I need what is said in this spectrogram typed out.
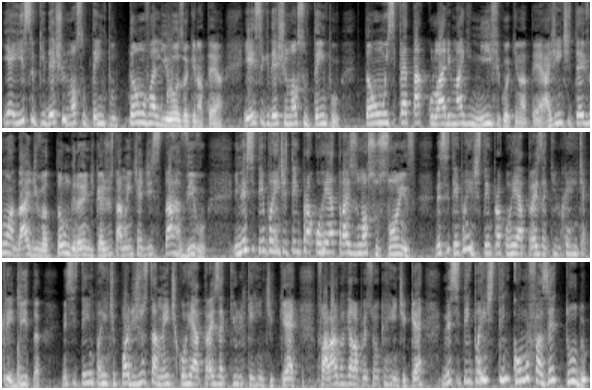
E é isso que deixa o nosso tempo tão valioso aqui na Terra. E é isso que deixa o nosso tempo tão espetacular e magnífico aqui na Terra. A gente teve uma dádiva tão grande que é justamente a de estar vivo. E nesse tempo a gente tem para correr atrás dos nossos sonhos. Nesse tempo a gente tem para correr atrás daquilo que a gente acredita. Nesse tempo a gente pode justamente correr atrás daquilo que a gente quer, falar com aquela pessoa que a gente quer. Nesse tempo a gente tem como fazer tudo.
